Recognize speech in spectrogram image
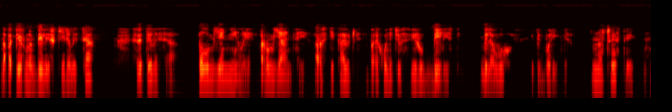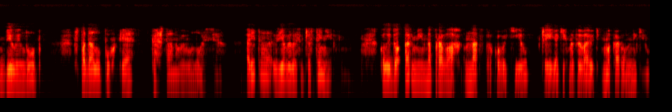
На папірно-білій шкірі лиця світилися, полум'яніли рум'янці, розтікаючись і переходячи в свіжу білість біля вух і підборіддя. На чистий білий лоб спадало пухке каштанове волосся. Ріта з'явилась у частині, коли до армії на правах надстроковиків, чи як їх називають макаронників,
